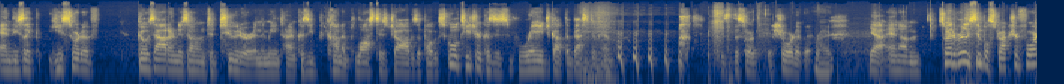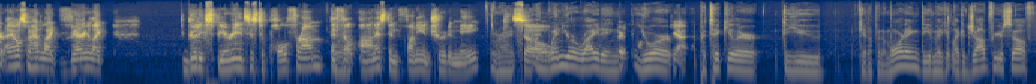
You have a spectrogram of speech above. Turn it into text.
and he's like he sort of goes out on his own to tutor in the meantime because he kind of lost his job as a public school teacher because his rage got the best of him. it's the sort of the short of it. Right. Yeah, and um, so I had a really simple structure for it. I also had like very like good experiences to pull from that Right. felt honest and funny and true to me. Right. So- and when you're writing your Yeah. particular, do you get up in the morning? Do you make it like a job for yourself?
